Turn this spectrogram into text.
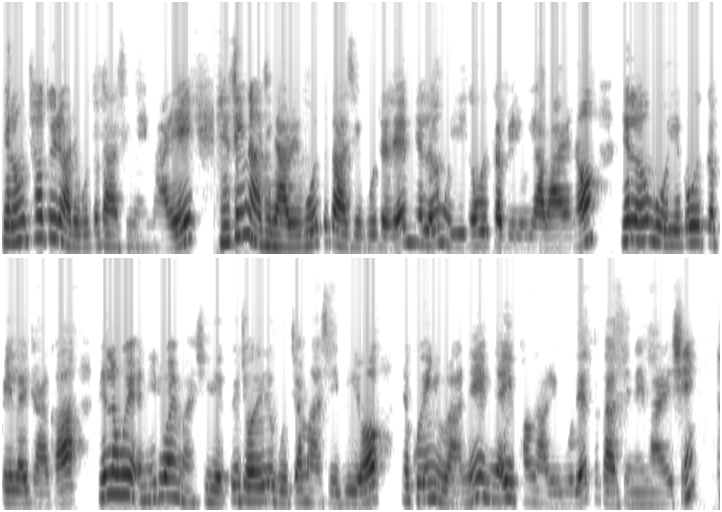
မျက်လုံးချောက်သွေးတာတွေကိုတက်တာစေနိုင်ပါတယ်။မျက်စိနာကျင်တာတွေကိုတက်တာစေဖို့တက်လည်းမျက်လုံးကိုရေကဝတ်ကပ်ပေးလို့ရပါတယ်နော်။မျက်လုံးကိုရေကဝတ်ကပ်ပေးလိုက်တာကမျက်လုံးရဲ့အနီးတစ်ဝိုက်မှာရှိတဲ့သွေးကြောလေးတွေကိုကျန်းမာစေပြီးတော့မျက်ကွင်းညူတာနဲ့မျက်အိပ်ဖောင်းတာတွေကိုလည်းတက်တာစေနိုင်ပါတယ်ရှင်။တ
